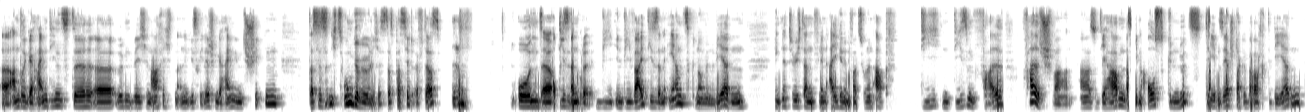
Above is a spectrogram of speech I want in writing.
äh, andere Geheimdienste äh, irgendwelche Nachrichten an den israelischen Geheimdienst schicken, das ist nichts Ungewöhnliches. Das passiert öfters. Und äh, ob diese dann, oder wie, inwieweit diese dann ernst genommen werden, hängt natürlich dann von den eigenen Informationen ab, die in diesem Fall falsch waren. Also die haben das eben ausgenützt, eben sehr stark überwacht werden,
